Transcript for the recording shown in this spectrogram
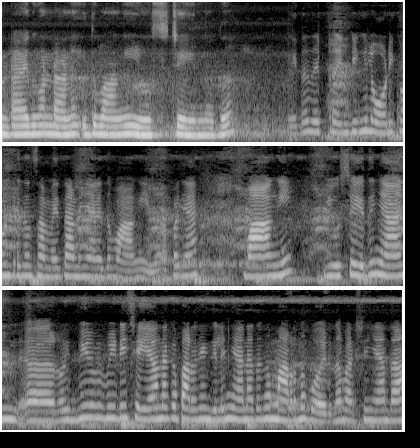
ഉണ്ടായതുകൊണ്ടാണ് ഇത് വാങ്ങി യൂസ് ചെയ്യുന്നത്. ഇത് ട്രെൻഡിങ്ങിൽ ഓടിക്കൊണ്ടിരുന്ന സമയത്താണ് ഞാനിത് വാങ്ങിയത്. അപ്പോൾ ഞാൻ വാങ്ങി യൂസ് ചെയ്ത് ഞാൻ റിവ്യൂ വീഡിയോ ചെയ്യാമെന്നൊക്കെ പറഞ്ഞെങ്കിലും ഞാൻ അതങ്ങ് മറന്നു പോയിരുന്നു. പക്ഷേ ഞാൻ അതാ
